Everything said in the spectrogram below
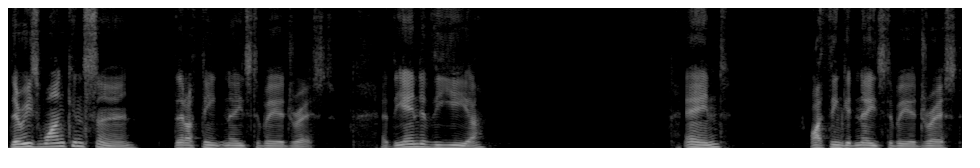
there is one concern that I think needs to be addressed. At the end of the year, and I think it needs to be addressed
